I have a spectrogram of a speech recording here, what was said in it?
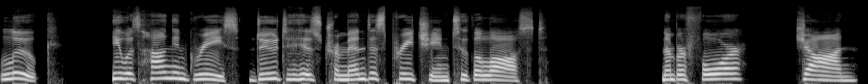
Luke. He was hung in Greece due to his tremendous preaching to the lost. Number 4. John.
